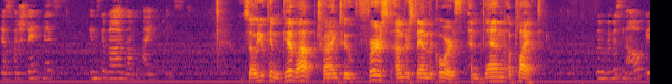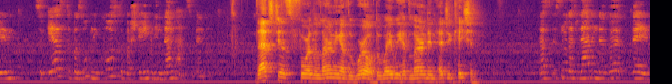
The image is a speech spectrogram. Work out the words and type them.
das Verständnis ins Gewahrsam. So you can give up trying to first understand the course and then apply it. So, wir müssen aufgeben, zuerst zu versuchen, den Kurs zu verstehen und ihn dann anzuwenden. That's just for the learning of the world, the way we have learned in education. Das ist nur das Lernen der Welt,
